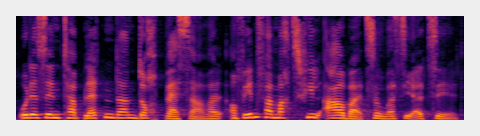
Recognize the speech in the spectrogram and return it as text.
oder sind Tabletten dann doch besser? Weil auf jeden Fall macht es viel Arbeit, so was sie erzählt.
